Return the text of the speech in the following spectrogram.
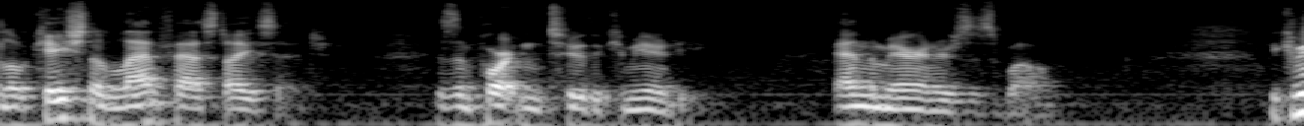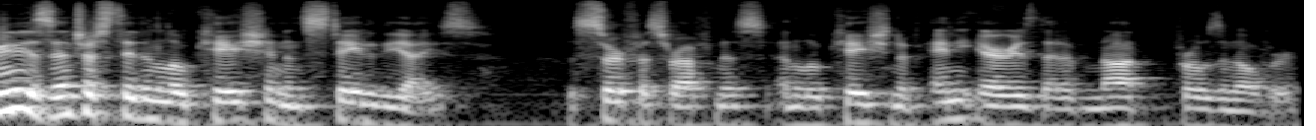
and location of landfast ice edge is important to the community and the mariners as well. The community is interested in location and state of the ice, the surface roughness and location of any areas that have not frozen over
